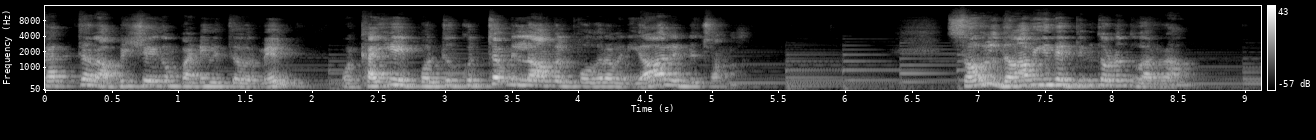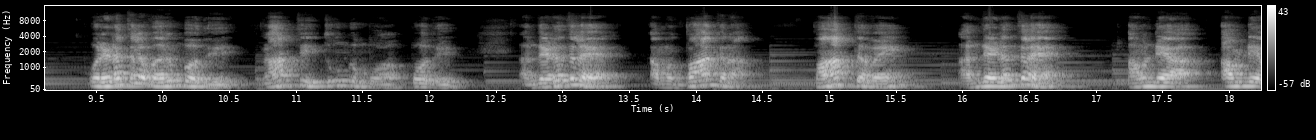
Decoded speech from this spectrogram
கத்தர் அபிஷேகம் பண்ணி வைத்தவர் மேல் உன் கையை போட்டு குற்றம் இல்லாமல் போகிறவன் யார்? என்று சொன்னான். சவுல் தாவீதை பின்தொடர்ந்து வர்றான். ஒரு இடத்துல வரும்போது ராத்திரி தூங்கும் போது அந்த இடத்துல அவன் பார்க்கறான். பார்த்தவன் அந்த இடத்துல அவனுடைய அவனுடைய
